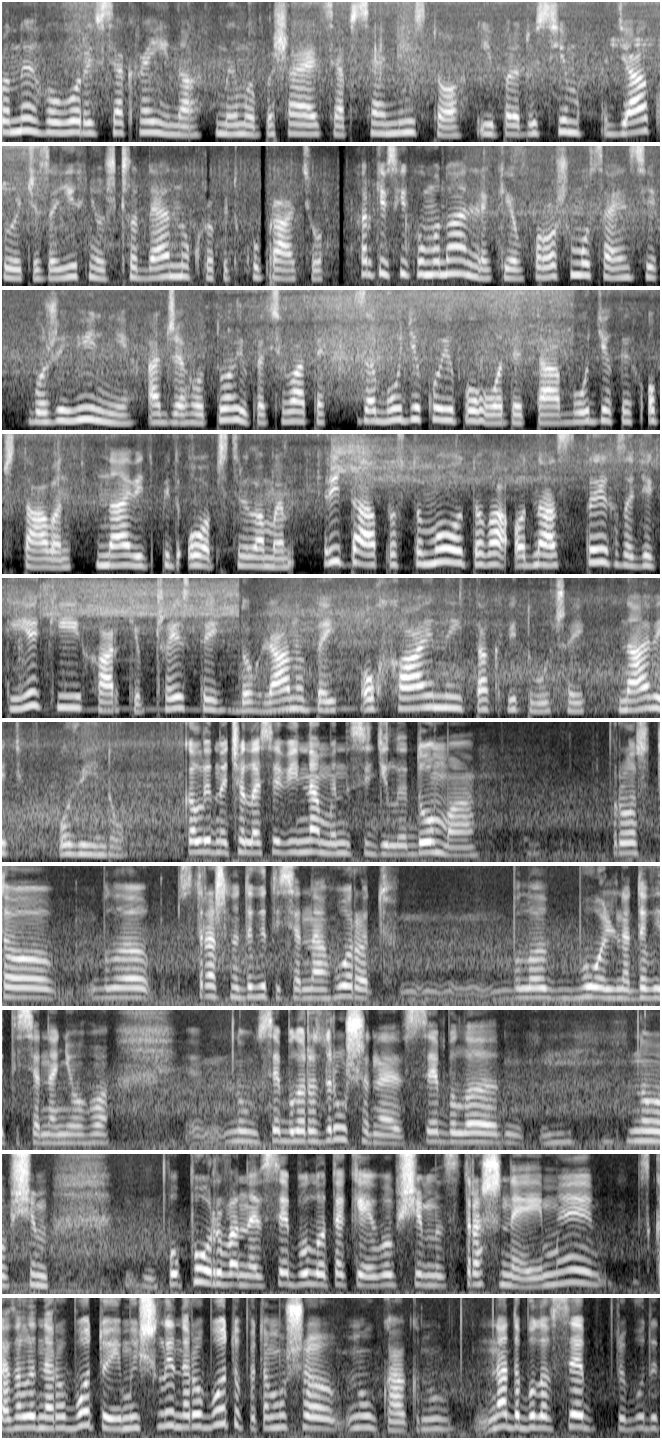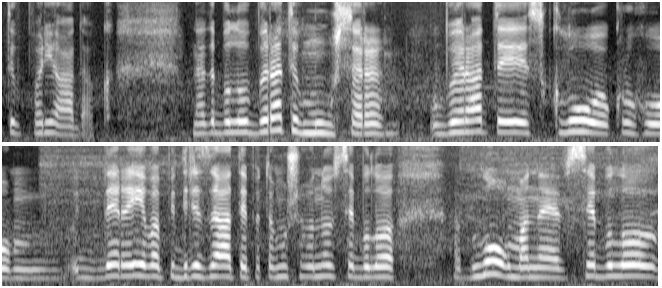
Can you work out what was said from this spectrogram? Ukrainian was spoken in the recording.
Про них говорить вся країна. Ними пишається все місто, і передусім дякуючи за їхню щоденну кропітку працю. Харківські комунальники в хорошому сенсі божевільні, адже готові працювати за будь-якої погоди та будь-яких обставин, навіть під обстрілами. Ріта Простомолотова одна з тих, завдяки якій Харків чистий, доглянутий, охайний та квітучий, навіть у війну. Коли почалася війна, ми не сиділи вдома. Просто було страшно дивитися на город, було больно дивитися на нього. Ем, Ну, все було розрушене, все було, ну, в общем, порване, все було таке, в общем, страшне. І ми сказали на роботу, і ми йшли на роботу, тому що, ну як, ну, треба було все приводити в порядок. Треба було обирати мусор, убирати скло кругом, дерева підрізати, тому що воно все було обломане, все було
